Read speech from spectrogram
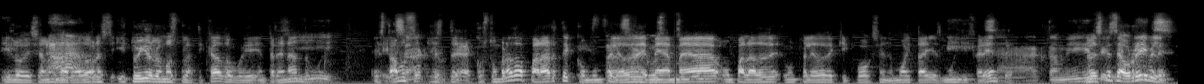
Y lo decían los Ah. narradores. Y tú y yo lo hemos platicado, güey, entrenando, Sí, güey. Estamos este, acostumbrados a pararte como un peleador de MMA, un peleador de, un peleador de kickboxing, de Muay Thai, es muy diferente. Exactamente. No es que sea horrible. Es-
